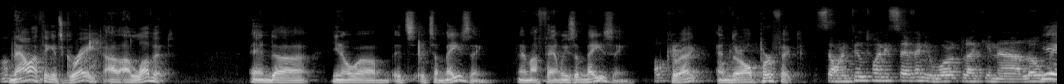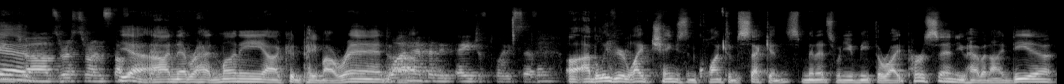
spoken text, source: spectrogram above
Now I think it's great. I, I love it, and uh, you know, um, it's it's amazing, and my family's amazing. Okay. Correct, and they're all perfect. So until 27, you work like in a low-paying Yeah. jobs, restaurants, stuff Yeah, like I never had money. I couldn't pay my rent. what uh, happened at age of 27? Uh, I believe your life changes in quantum seconds, minutes when you meet the right person, you have an idea,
